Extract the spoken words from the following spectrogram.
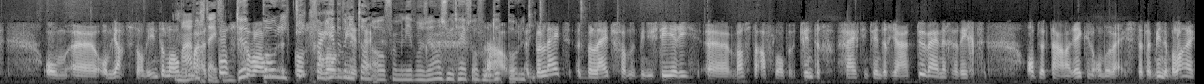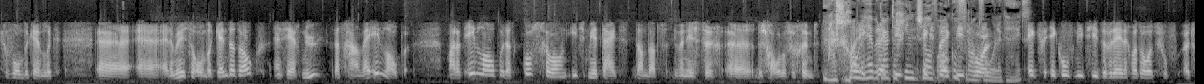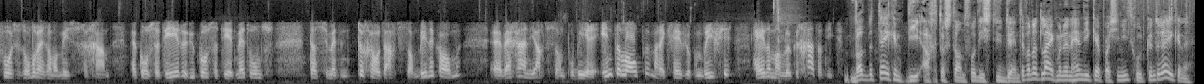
om, eh, om die achterstanden in te lopen. Maar wacht het even, de gewoon- het politiek, waar hebben we het dan tijd. over, meneer Van Zijl? Als u het heeft over de Nou, politiek. het beleid, het beleid van het ministerie eh, was de afgelopen 20, 15, 20 jaar te weinig gericht op dat taal- en rekenonderwijs. Dat werd minder belangrijk gevonden kennelijk. Eh, en de minister onderkent dat ook en zegt nu, dat gaan wij inlopen. Maar dat inlopen, dat kost gewoon iets meer tijd dan dat de minister eh, de scholen vergunt. Maar scholen hebben daar toch niet- zelf ook een voor- verantwoordelijkheid? ik, ik hoef niet hier te verdedigen wat over het, het voortgezet onderwijs allemaal mis is gegaan. Wij constateren, u constateert met ons, dat ze met een te grote achterstand binnenkomen. Eh, wij gaan die achterstand proberen in te lopen, maar ik geef u op een briefje, helemaal lukken gaat dat niet. Wat betekent die achterstand voor die studenten? Want het lijkt me een handicap als je niet goed kunt rekenen.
